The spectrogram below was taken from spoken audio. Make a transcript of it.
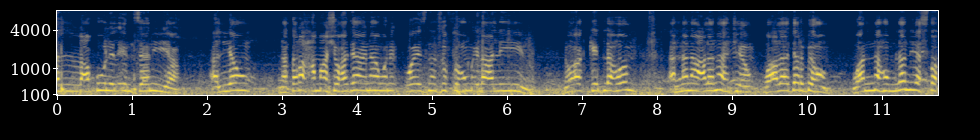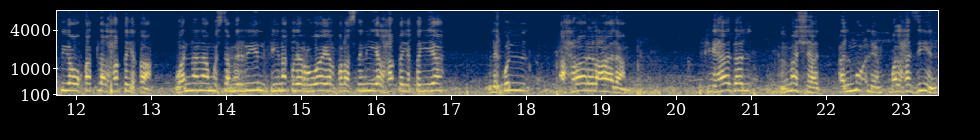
العقول الإنسانية. اليوم نترحم مع شهدائنا وإذ نزفهم إلى عليين. نؤكد لهم أننا على نهجهم وعلى دربهم وأنهم لن يستطيعوا قتل الحقيقة وأننا مستمرين في نقل الرواية الفلسطينية الحقيقية لكل أحرار العالم في هذا المشهد المؤلم والحزين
